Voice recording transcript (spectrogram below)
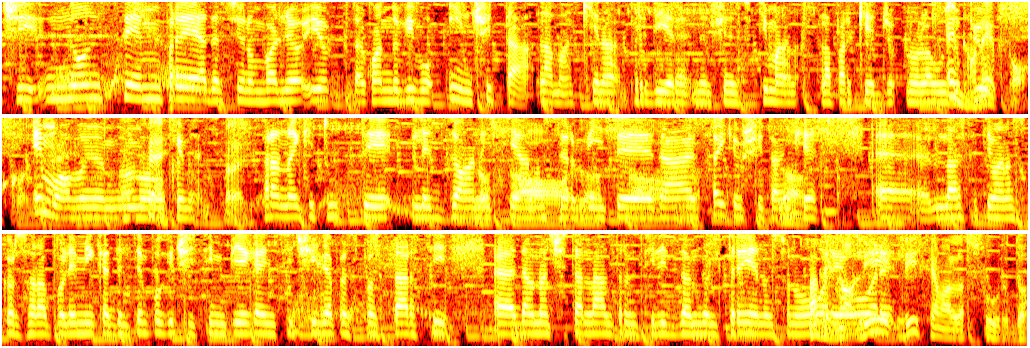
ci- non sempre, adesso io non voglio, io da quando vivo in città la macchina per dire nel fine settimana la parcheggio, non la uso Eh, non più è poco, e muovo, mi Ok, muovo coi mezzi. bravissimo. Però non è che tutte le zone Lo so, siano lo servite so, da. sai che è uscita anche so. eh, la settimana scorsa la polemica del tempo che ci si impiega in Sicilia per spostarsi eh, da una città all'altra utilizzando il treno, sono Vabbè, ore e no, ore. lì, lì siamo all'assurdo.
